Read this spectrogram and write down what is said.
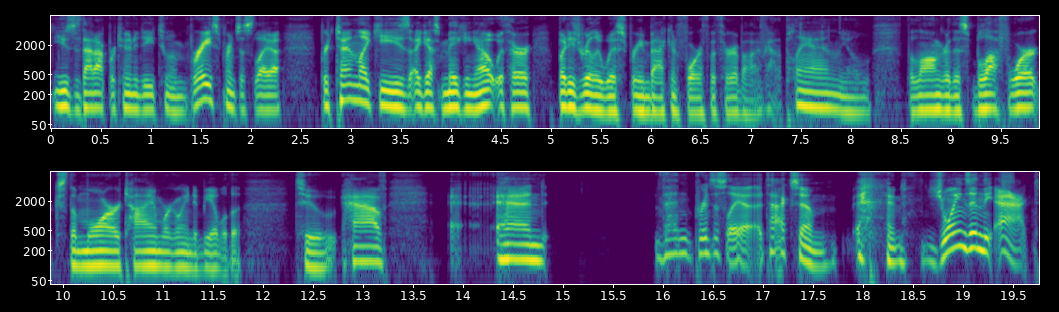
uses that opportunity to embrace Princess Leia, pretend like he's, I guess, making out with her, but he's really whispering back and forth with her about, I've got a plan. You know, the longer this bluff works, the more time we're going to be able to to have. And then Princess Leia attacks him and joins in the act.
